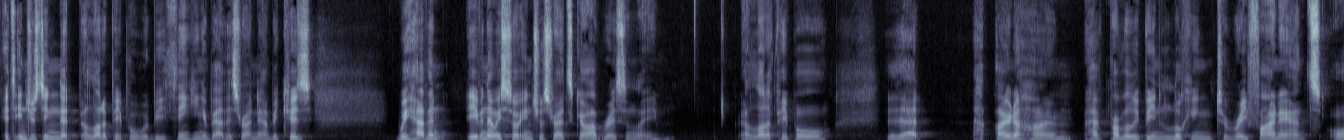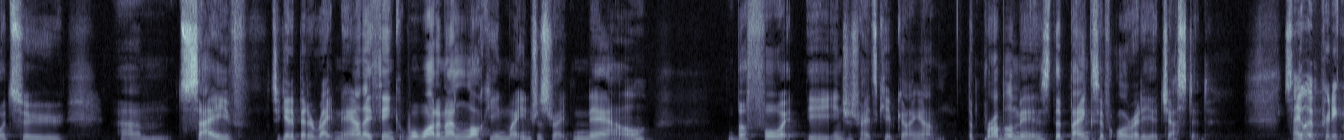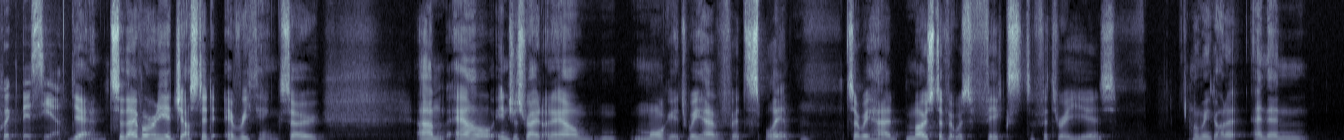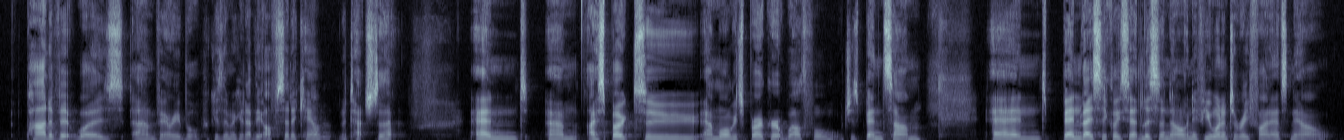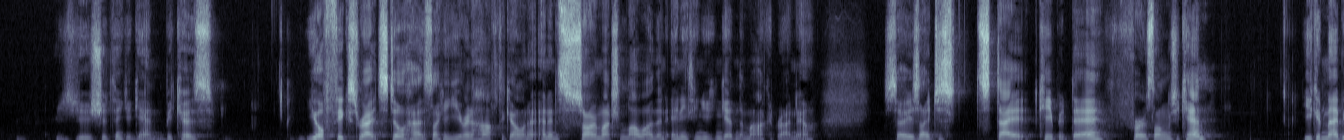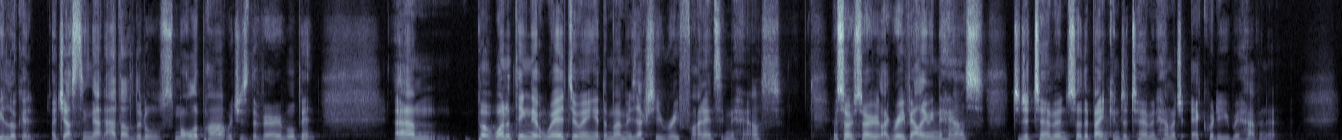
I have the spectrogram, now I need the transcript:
it's interesting that a lot of people would be thinking about this right now because we haven't, even though we saw interest rates go up recently, a lot of people that own a home have probably been looking to refinance or to um, save to get a better rate now. They think, well, why don't I lock in my interest rate now before the interest rates keep going up? The problem is the banks have already adjusted. So They were pretty quick this year. Yeah, so they've already adjusted everything. So um, our interest rate on our mortgage, we have it split. So we had most of it was fixed for three years when we got it, and then part of it was um, variable because then we could have the offset account attached to that. And um, I spoke to our mortgage broker at Wealthful, which is Ben Sum, and Ben basically said, "Listen, Owen, if you wanted to refinance now, you should think again because." Your fixed rate still has like a year and a half to go on it, and it is so much lower than anything you can get in the market right now. So he's like, just stay, keep it there for as long as you can. You could maybe look at adjusting that other little smaller part, which is the variable bit. Um, but one thing that we're doing at the moment is actually refinancing the house. So, so like revaluing the house to determine, so the bank can determine how much equity we have in it.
